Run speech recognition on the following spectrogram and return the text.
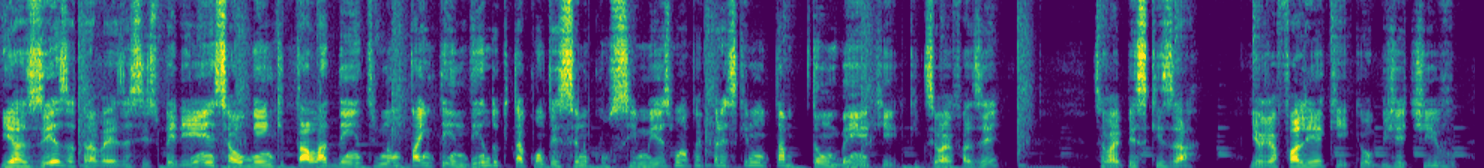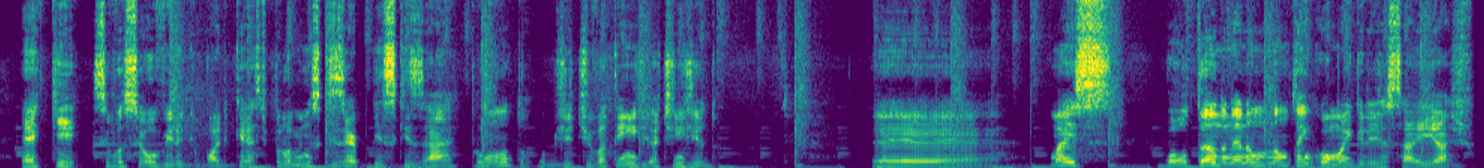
E às vezes, através dessa experiência, alguém que está lá dentro e não está entendendo o que está acontecendo com si mesmo, parece que não está tão bem aqui. O que, que você vai fazer? Você vai pesquisar. E eu já falei aqui que o objetivo é que, se você ouvir aqui o podcast, pelo menos quiser pesquisar, pronto, objetivo atingido. É... Mas, voltando, né, não, não tem como a igreja sair, acho,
